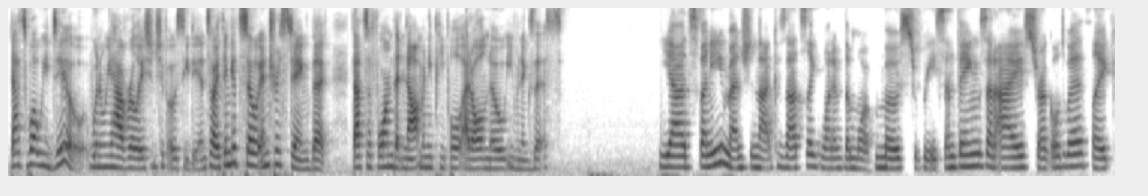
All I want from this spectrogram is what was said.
that's what we do when we have relationship OCD. And so I think it's so interesting that that's a form that not many people at all know even exists. Yeah, it's funny you mentioned that because that's like one of the mo most recent things that I struggled with like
